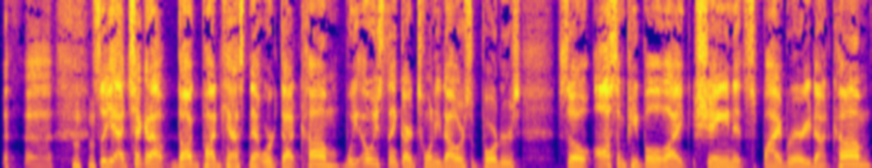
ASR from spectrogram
so yeah, check it out. Dogpodcastnetwork.com. We always thank our $20 supporters. So awesome people like Shane at spybrary.com.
